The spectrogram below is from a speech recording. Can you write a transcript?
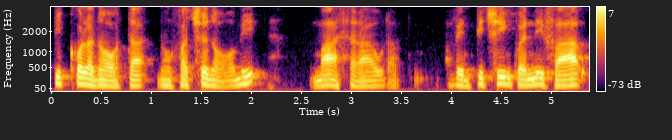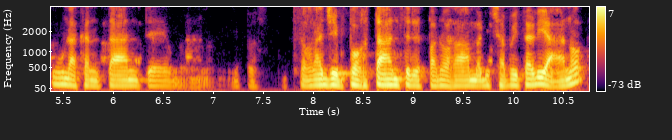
piccola nota, non faccio nomi, ma sarà una, 25 anni fa una cantante, un personaggio importante del panorama diciamo italiano,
